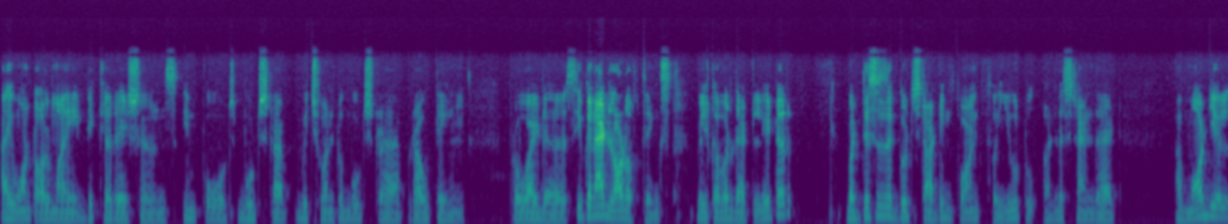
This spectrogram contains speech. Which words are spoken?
I want all my declarations, imports, bootstrap, which one to bootstrap, routing, providers. You can add a lot of things. We'll cover that later. But this is a good starting point for you to understand that a module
